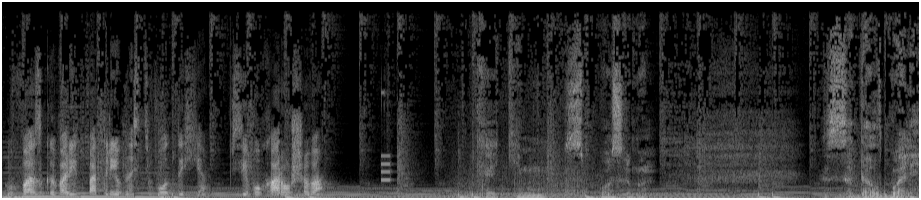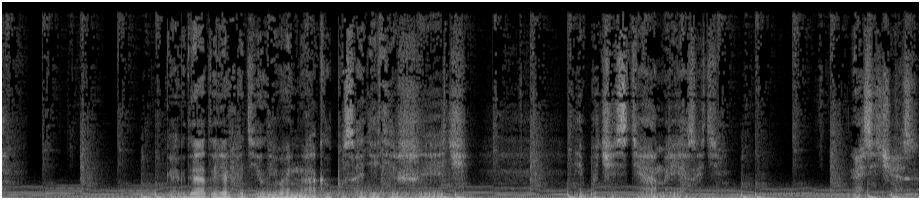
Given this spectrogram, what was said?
В вас говорит потребность в отдыхе. Всего хорошего. Каким способом? Задолбали. Когда-то я хотел его и на кол посадить и сжечь. И по частям резать. А сейчас...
